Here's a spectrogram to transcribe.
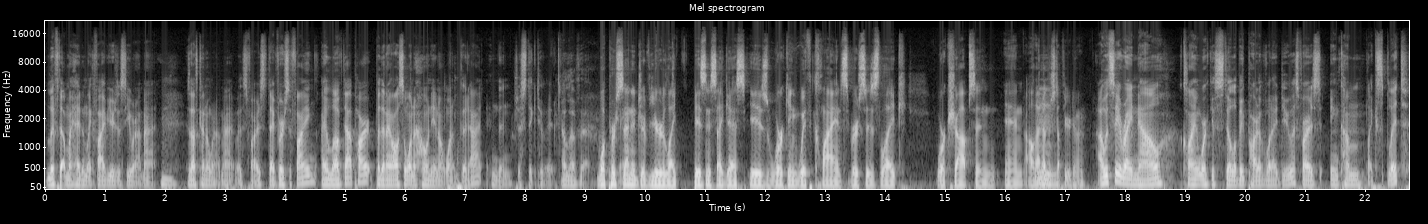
lift up my head in like five years and see where i'm at so that's kind of where i'm at as far as diversifying i love that part but then i also want to hone in on what i'm good at and then just stick to it I love that. What percentage of your like business, I guess, is working with clients versus like workshops and and all that other Mm. stuff that you're doing? I would say right now, client work is still a big part of what I do as far as income like split.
